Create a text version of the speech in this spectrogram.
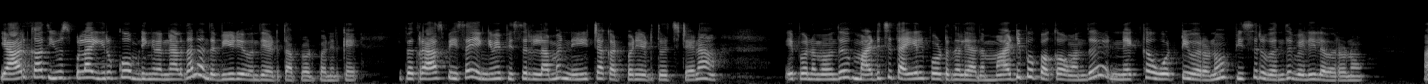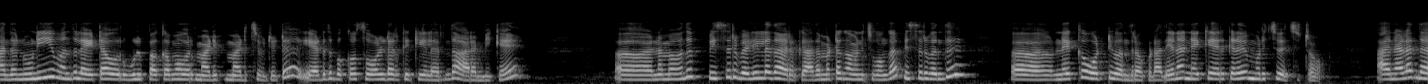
யாருக்காவது யூஸ்ஃபுல்லாக இருக்கும் அப்படிங்கிறனால தான் நான் அந்த வீடியோ வந்து எடுத்து அப்லோட் பண்ணியிருக்கேன். இப்போ கிராஸ் பீஸை எங்கேயுமே பிசுறு இல்லாமல் நீட்டாக கட் பண்ணி எடுத்து வச்சுட்டேன்னா இப்போ நம்ம வந்து மடித்து தையல் போட்டிருந்தோம் இல்லையா அந்த மடிப்பு பக்கம் வந்து நெக்கை ஒட்டி வரணும் பிசுறு வந்து வெளியில் வரணும். அந்த நுனியும் வந்து லைட்டாக ஒரு உள் பக்கமாக ஒரு மடிப்பு மடித்து விட்டுட்டு இடது பக்கம் ஷோல்டருக்கு கீழே இருந்து ஆரம்பிக்க நம்ம வந்து பிசுறு வெளியில் தான் இருக்குது அதை மட்டும் கவனிச்சுக்கோங்க. பிசுறு வந்து நெக்கை ஒட்டி வந்துடக்கூடாது. ஏன்னா நெக்கை ஏற்கனவே முடித்து வச்சுட்டோம். அதனால் இந்த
